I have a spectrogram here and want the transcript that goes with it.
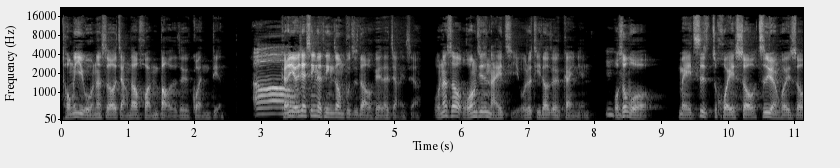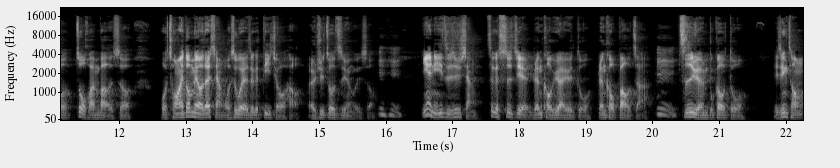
同意我那时候讲到环保的这个观点。哦，可能有一些新的听众不知道，我可以再讲一下。我那时候我忘记是哪一集，我就提到这个概念。嗯。我说我每次回收资源回收做环保的时候。我从来都没有在想，我是为了这个地球好而去做资源回收。嗯哼，因为你一直去想，这个世界人口越来越多，人口爆炸，嗯，资源不够多，已经从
